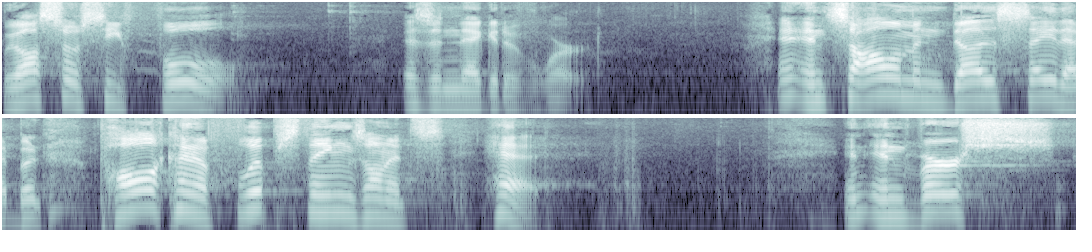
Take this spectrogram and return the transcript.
we also see fool as a negative word. And, and Solomon does say that, but Paul kind of flips things on its head. In, in verse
